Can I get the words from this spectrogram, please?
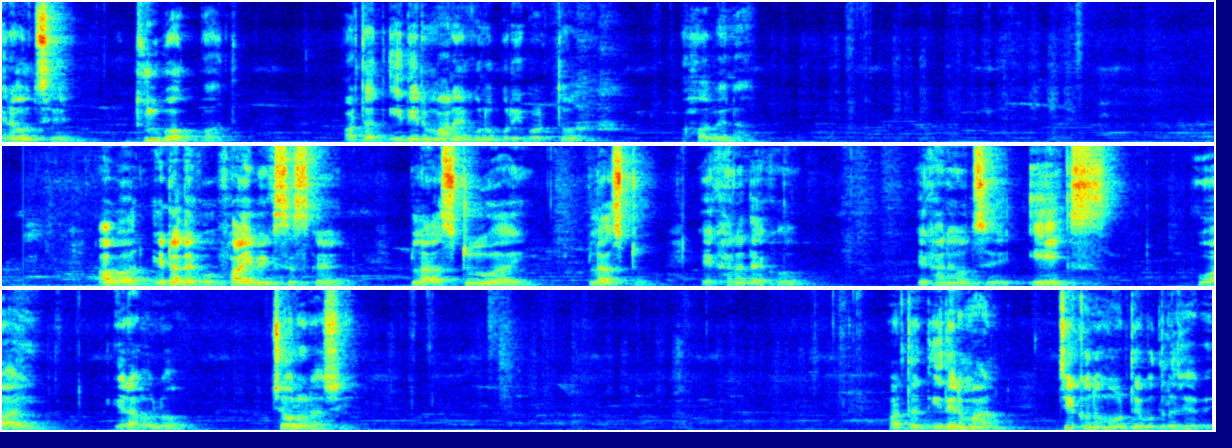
এরা হচ্ছে ধ্রুবক পদ। অর্থাৎ এদের মানের কোনো পরিবর্তন হবে না। আবার এটা দেখো five x square plus two y plus two এখানে দেখো, এখানে হচ্ছে এক্স ওয়াই এরা হলো চলরাশি। অর্থাৎ এদের মান যে কোনো মুহূর্তে বদলে যাবে।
